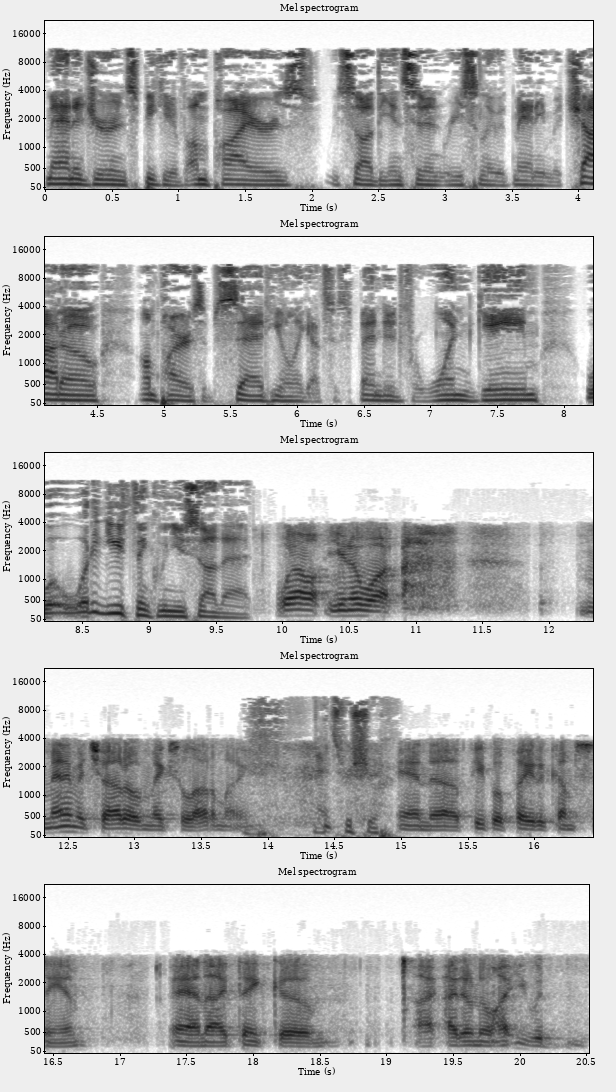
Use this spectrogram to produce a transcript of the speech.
manager. And speaking of umpires, we saw the incident recently with Manny Machado. Umpires upset. He only got suspended for one game. What, what did you think when you saw that? Well, you know what? Manny Machado makes a lot of money. That's for sure. and uh, people pay to come see him. And I think um, I, I don't know how you would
